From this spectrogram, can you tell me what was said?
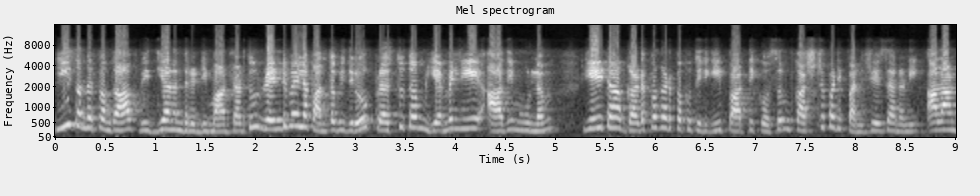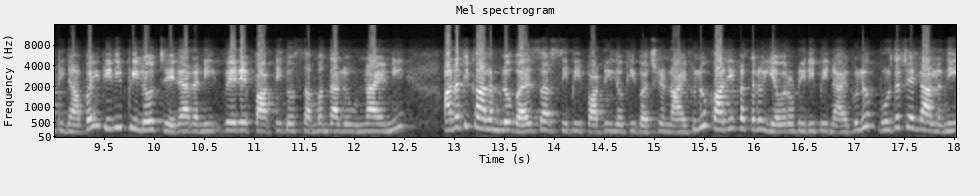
ఈ సందర్భంగా విద్యానంద రెడ్డి మాట్లాడుతూ రెండు వేల పంతొమ్మిదిలో ప్రస్తుతం ఎమ్మెల్యే ఆదిమూలం ఏటా గడప గడపకు తిరిగి పార్టీ కోసం కష్టపడి పనిచేశానని అలాంటి నాపై టీడీపీలో చేరారని వేరే పార్టీతో సంబంధాలు ఉన్నాయని అనతి కాలంలో వైఎస్ఆర్సీపీ పార్టీలోకి వచ్చిన నాయకులు కార్యకర్తలు ఎవరో టీడీపీ నాయకులు బురద చెల్లాలని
